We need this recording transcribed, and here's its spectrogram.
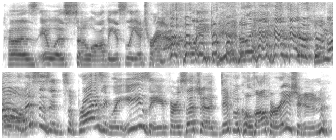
Because it was so obviously a trap. like, Oh, oh, this isn't surprisingly easy for such a difficult operation.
